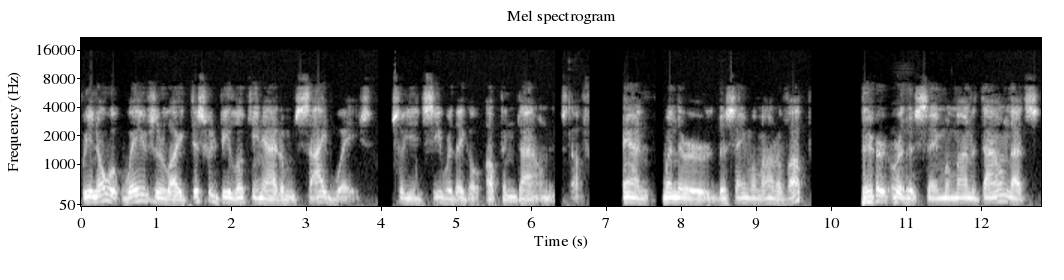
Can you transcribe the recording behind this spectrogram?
you know what waves are like? This would be looking at them sideways. So you'd see where they go up and down and stuff. And when they're the same amount of up there or the same amount of down, that's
